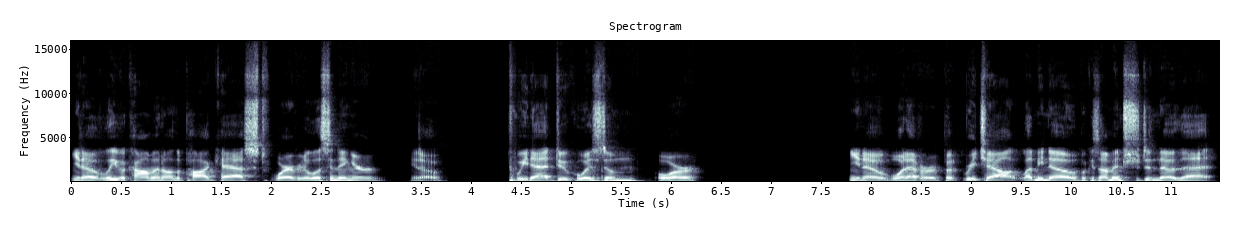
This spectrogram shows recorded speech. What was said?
you know, leave a comment on the podcast wherever you're listening or, you know, tweet at Duke Wisdom or you know, whatever. But reach out, let me know because I'm interested to know that.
